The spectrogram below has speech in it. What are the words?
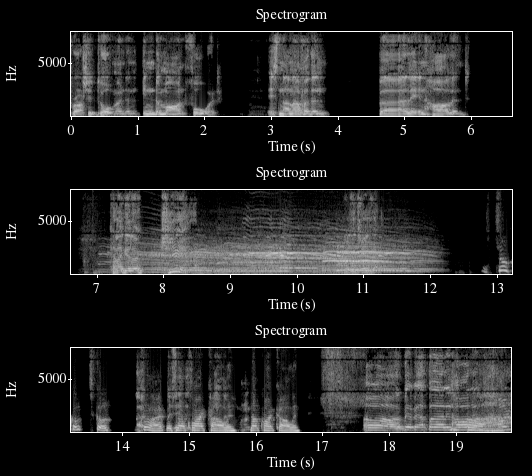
Borussia Dortmund and in demand forward. It's none other than Berlin Haaland. Can I get a cheer? Where's the cheers at? It's all good. It's good. It's all right, but it's not quite Carlin. Not quite Carlin. Oh, a bit, a bit of Berlin. Oh.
